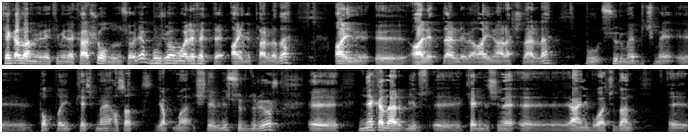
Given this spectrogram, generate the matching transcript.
tek adam yönetimine karşı olduğunu söyleyen burjuva muhalefet de aynı tarlada, aynı e, aletlerle ve aynı araçlarla bu sürme, biçme, e, toplayıp kesme, hasat yapma işlevini sürdürüyor. E, ne kadar bir e, kendisine e, yani bu açıdan e,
